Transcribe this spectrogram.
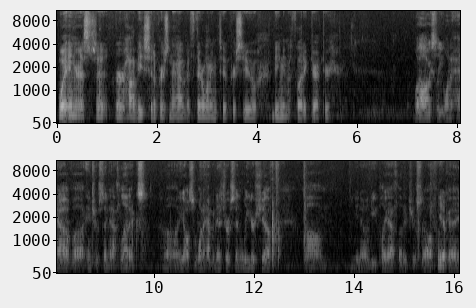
what interests or hobbies should a person have if they're wanting to pursue being an athletic director? Well, obviously, you want to have uh, interest in athletics. Uh, you also want to have an interest in leadership. Um, you know, do you play athletics yourself? Yep. Okay.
